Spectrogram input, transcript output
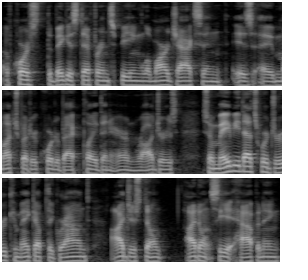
Of course, the biggest difference being Lamar Jackson is a much better quarterback play than Aaron Rodgers. So maybe that's where Drew can make up the ground. I just don't I don't see it happening.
